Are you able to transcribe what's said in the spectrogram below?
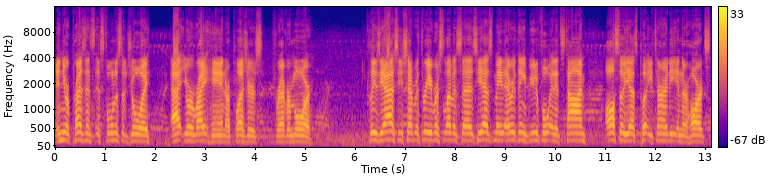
In your presence is fullness of joy. At your right hand are pleasures forevermore. Ecclesiastes chapter 3, verse 11 says, He has made everything beautiful in its time. Also, He has put eternity in their hearts,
